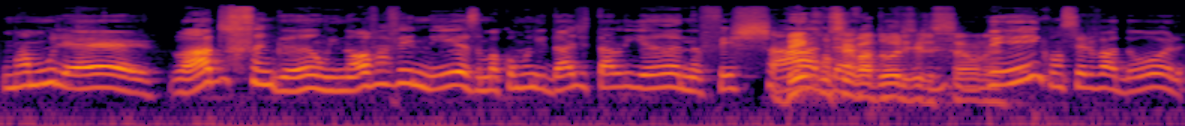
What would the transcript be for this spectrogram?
uma mulher lá do Sangão, em Nova Veneza, uma comunidade italiana, fechada. Bem conservadores eles são, né? Bem conservador,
